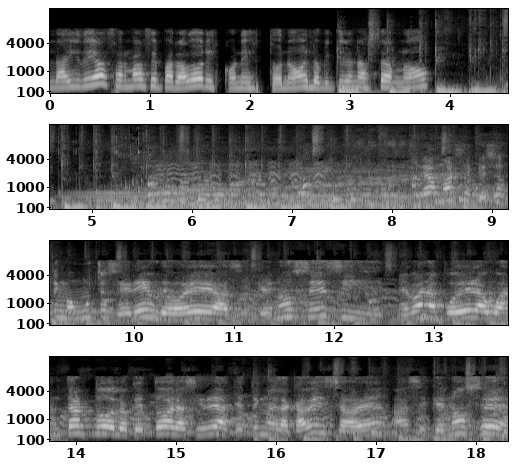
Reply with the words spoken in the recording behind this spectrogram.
La idea es armar separadores con esto, ¿no? Es lo que quieren hacer, ¿no? Mira, Marce, que yo tengo mucho cerebro, ¿eh? Así que no sé si me van a poder aguantar todo lo que, todas las ideas que tengo en la cabeza, ¿eh? Así que no sé.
